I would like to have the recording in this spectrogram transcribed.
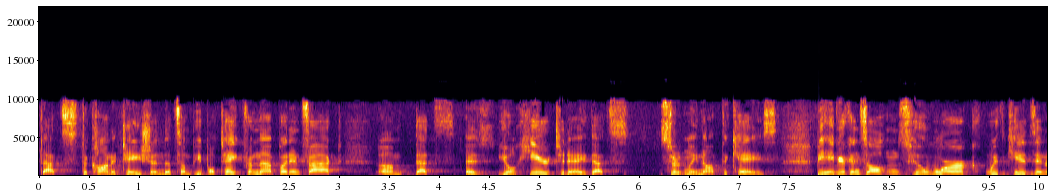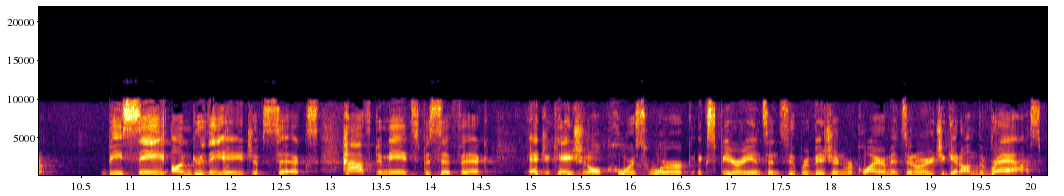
That's the connotation that some people take from that. But in fact, um, that's, as you'll hear today, that's certainly not the case. Behavior consultants who work with kids in BC under the age of six have to meet specific educational, coursework, experience, and supervision requirements in order to get on the RASP.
